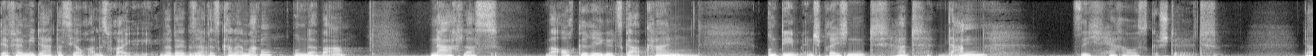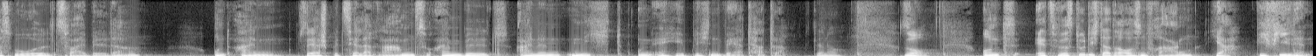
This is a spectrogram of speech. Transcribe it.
Der Vermieter hat das ja auch alles freigegeben. Da hat er gesagt, das kann er machen, wunderbar. Nachlass war auch geregelt, es gab keinen. Und dementsprechend hat dann sich herausgestellt, dass wohl zwei Bilder und ein sehr spezieller Rahmen zu einem Bild einen nicht unerheblichen Wert hatte. Genau. So, und jetzt wirst du dich da draußen fragen, ja, wie viel denn?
